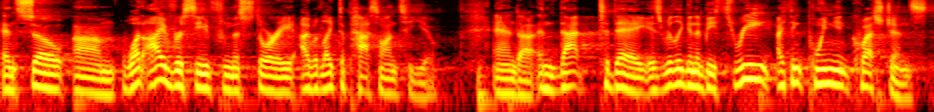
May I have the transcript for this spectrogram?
And so, um, what I've received from this story, I would like to pass on to you. And, uh, and that today is really going to be three, I think, poignant questions.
